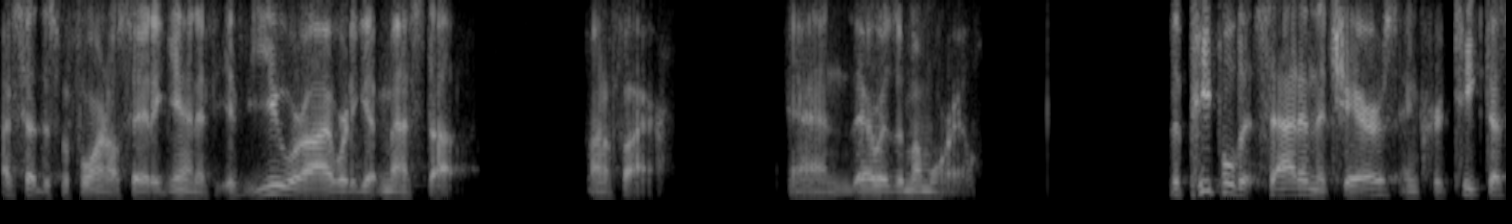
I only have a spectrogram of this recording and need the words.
I've said this before, and I'll say it again. If if you or I were to get messed up on a fire, and there was a memorial, the people that sat in the chairs and critiqued us,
